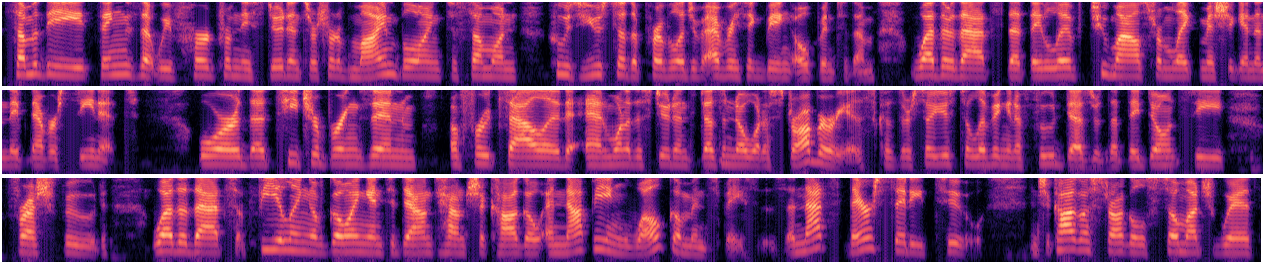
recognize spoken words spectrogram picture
some of the things that we've heard from these students are sort of mind blowing to someone who's used to the privilege of everything being open to them, whether that's that they live two miles from Lake Michigan and they've never seen it or the teacher brings in a fruit salad and one of the students doesn't know what a strawberry is because they're so used to living in a food desert that they don't see fresh food. Whether that's a feeling of going into downtown chicago and not being welcome in spaces and that's their city too. And chicago struggles so much with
